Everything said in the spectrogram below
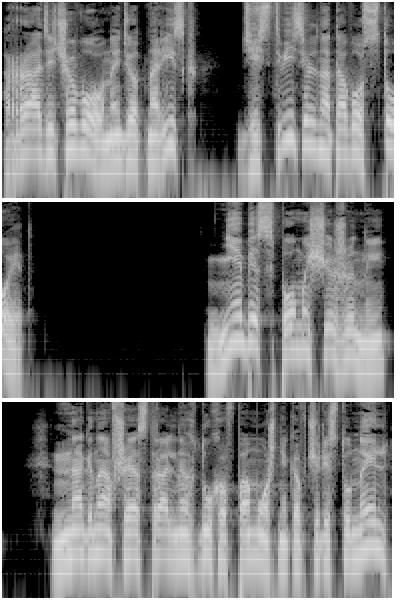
ради чего он идет на риск, действительно того стоит. Не без помощи жены, нагнавшей астральных духов-помощников через туннель,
